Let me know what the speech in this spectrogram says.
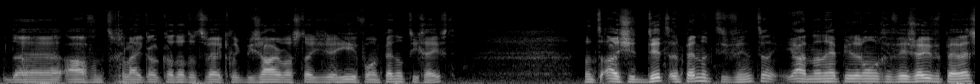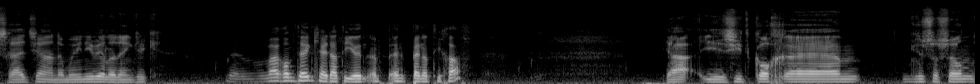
de avond gelijk ook al dat het werkelijk bizar was dat je hiervoor een penalty geeft. Want als je dit een penalty vindt, dan, ja, dan heb je er ongeveer 7 per wedstrijd. Ja, dat moet je niet willen, denk ik. Eh, waarom denk jij dat hij een, een, een penalty gaf? Ja, je ziet Koch, ehm Gustafsson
